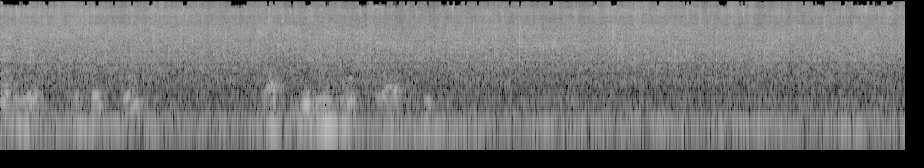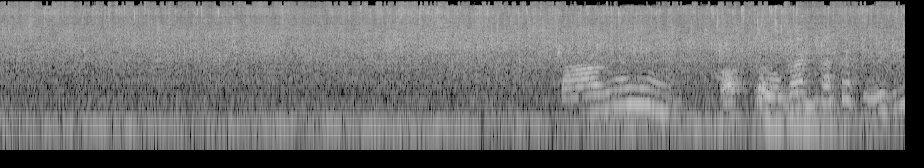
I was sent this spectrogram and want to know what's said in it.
এরপরে এটা একটু রাত্রি লেবু রস দিই রোগানটা তো হেভি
